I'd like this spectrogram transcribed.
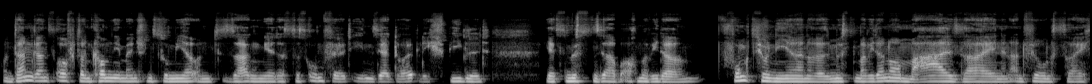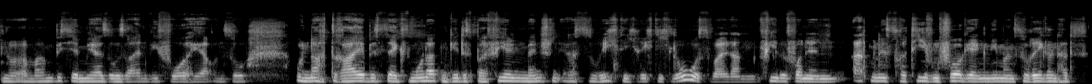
Und dann ganz oft, dann kommen die Menschen zu mir und sagen mir, dass das Umfeld ihnen sehr deutlich spiegelt. Jetzt müssten sie aber auch mal wieder funktionieren oder sie müssten mal wieder normal sein, in Anführungszeichen, oder mal ein bisschen mehr so sein wie vorher und so. Und nach drei bis sechs Monaten geht es bei vielen Menschen erst so richtig, richtig los, weil dann viele von den administrativen Vorgängen, die man zu regeln hat,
